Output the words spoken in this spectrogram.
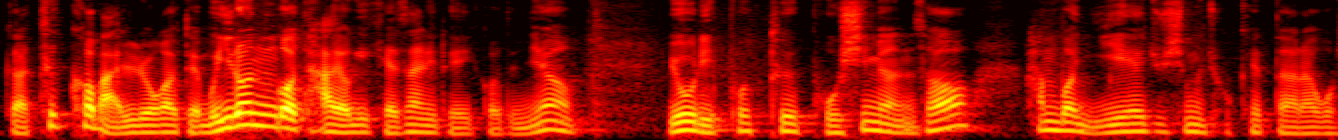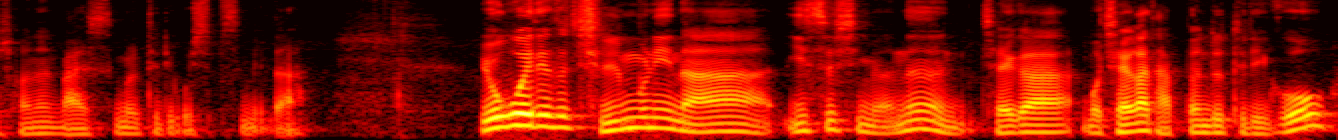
그러니까 특허 만료가 돼 뭐 이런 거 다 여기 계산이 돼 있거든요. 요 리포트 보시면서 한번 이해해 주시면 좋겠다라고 저는 말씀을 드리고 싶습니다. 요거에 대해서 질문이나 있으시면은 제가 뭐 제가 답변도 드리고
